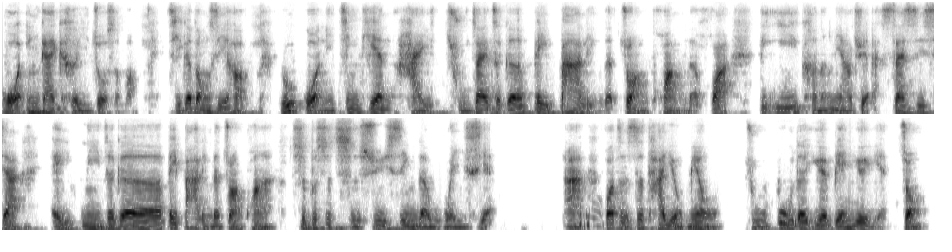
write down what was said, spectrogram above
我应该可以做什么？几个东西哈。如果你今天还处在这个被霸凌的状况的话，第一，可能你要去 assess 一下，哎，你这个被霸凌的状况啊，是不是持续性的危险啊？或者是它有没有逐步的越变越严重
